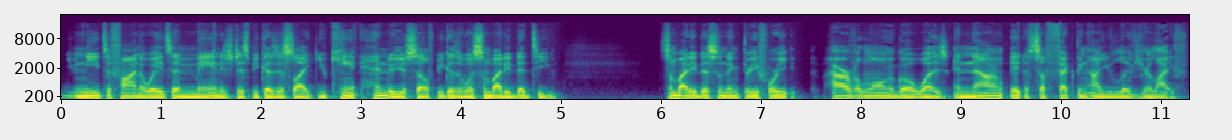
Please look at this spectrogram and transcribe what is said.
You need to find a way to manage this because it's like you can't hinder yourself because of what somebody did to you. Somebody did something three, four, however long ago it was, and now it's affecting how you live your life.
